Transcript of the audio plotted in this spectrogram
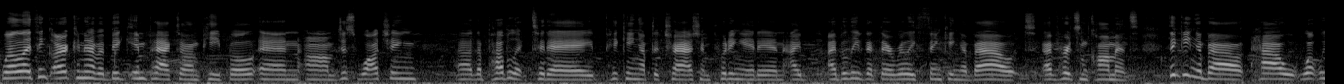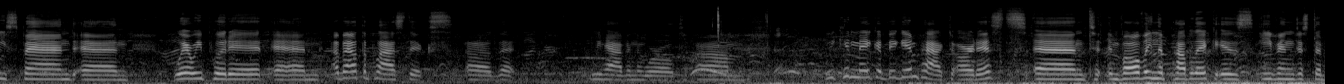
Well, I think art can have a big impact on people, and um, just watching uh, the public today picking up the trash and putting it in, I, I believe that they're really thinking about, I've heard some comments, thinking about how, what we spend and where we put it, and about the plastics uh, that we have in the world. Um, we can make a big impact, artists, and involving the public is even just a,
